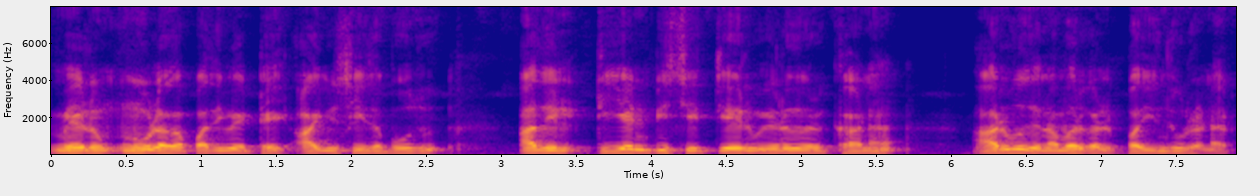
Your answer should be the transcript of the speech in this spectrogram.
மேலும் நூலக பதிவேட்டை ஆய்வு செய்தபோது அதில் டிஎன்பிசி தேர்வு எழுதுவதற்கான அறுபது நபர்கள் பதிந்துள்ளனர்.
